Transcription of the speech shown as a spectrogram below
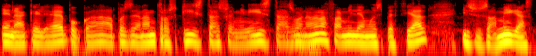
en aquella época, pues eran trotskistas, feministas, bueno, era una familia muy especial y sus amigas,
